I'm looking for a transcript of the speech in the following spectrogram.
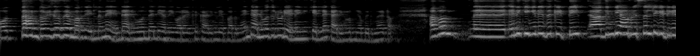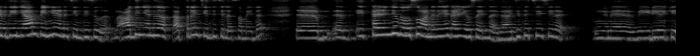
മൊത്തം അന്ധവിശ്വാസം ഞാൻ പറഞ്ഞു. ഇല്ലെന്നേ എന്റെ അനുഭവം തന്നെയാണ് കുറേയൊക്കെ കാര്യങ്ങൾ ഞാൻ പറഞ്ഞത്. എന്റെ അനുഭവത്തിലൂടെയാണ് എനിക്ക് എല്ലാ കാര്യങ്ങളും ഞാൻ വരുന്നത് കേട്ടോ. അപ്പം എനിക്കിങ്ങനെ ഇത് കിട്ടി. അതിന്റെ ആ റിസൾട്ട് കിട്ടി കഴിയുമ്പോഴത്തേക്കും ഞാൻ പിന്നീടാണ് ചിന്തിച്ചത്. ആദ്യം ഞാൻ അത്രയും ചിന്തിച്ചില്ല സമയത്ത്. കഴിഞ്ഞ ദിവസമാണെങ്കിൽ ഞാൻ കഴിഞ്ഞ ദിവസം എന്തായിരുന്നു അജിത ചേച്ചിയുടെ ഇങ്ങനെ വീഡിയോയ്ക്ക്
